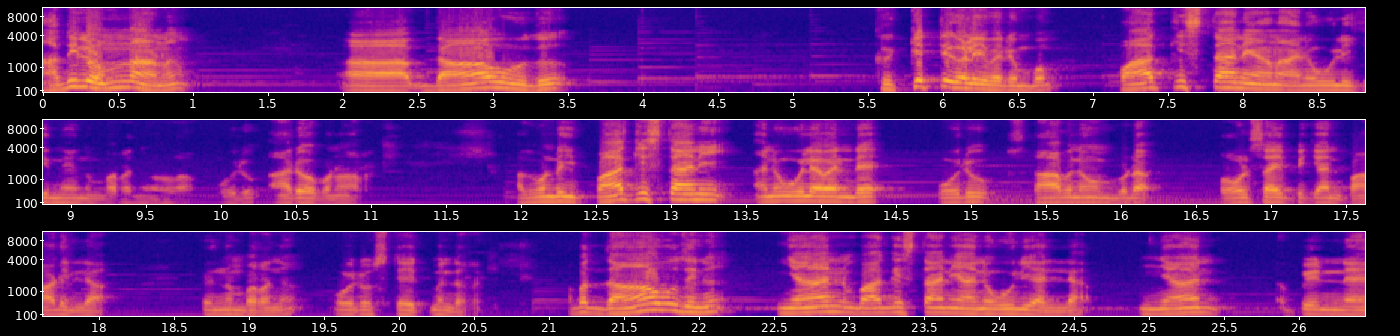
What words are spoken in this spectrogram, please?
അതിലൊന്നാണ് ദാവൂദ് ക്രിക്കറ്റ് കളി വരുമ്പം പാകിസ്ഥാനെയാണ് അനുകൂലിക്കുന്നതെന്നും പറഞ്ഞുള്ള ഒരു ആരോപണം ഇറക്കി. അതുകൊണ്ട് ഈ പാകിസ്ഥാനി അനുകൂലവന്റെ ഒരു സ്ഥാപനവും ഇവിടെ പ്രോത്സാഹിപ്പിക്കാൻ പാടില്ല എന്നും പറഞ്ഞ് ഒരു സ്റ്റേറ്റ്മെന്റ് ഇറക്കി. അപ്പോൾ ദാവൂദിന് ഞാൻ പാകിസ്ഥാനി അനുകൂലിയല്ല ഞാൻ പിന്നെ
